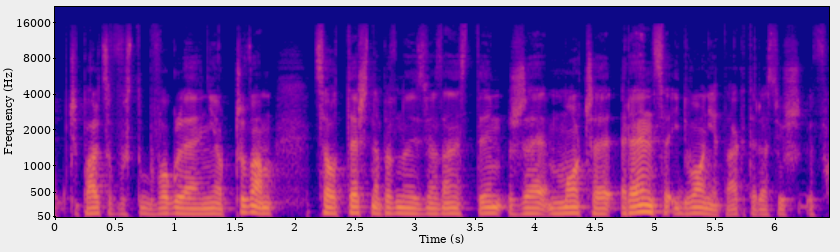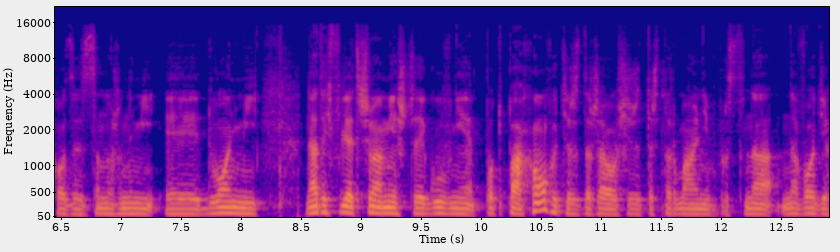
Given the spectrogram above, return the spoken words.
czy palców u stóp w ogóle nie odczuwam, co też na pewno jest związane z tym, że moczę ręce i dłonie, tak? Teraz już wchodzę z zanurzonymi y, dłońmi. Na tę chwilę trzymam jeszcze głównie pod pachą, chociaż zdarzało się, że też normalnie po prostu na, na wodzie,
